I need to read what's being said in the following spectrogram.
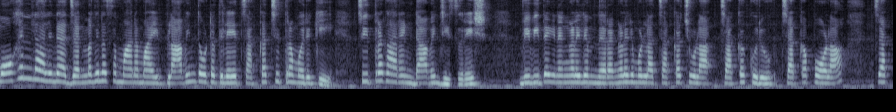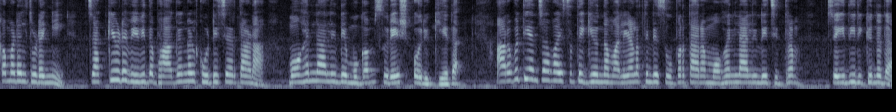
മോഹൻലാലിന് ജന്മദിന സമ്മാനമായി പ്ലാവിൻ തോട്ടത്തിലെ ചക്കച്ചിത്രമൊരുക്കി ചിത്രകാരൻ ഡാവിഞ്ചി സുരേഷ്. വിവിധ ഇനങ്ങളിലും നിറങ്ങളിലുമുള്ള ചക്കച്ചുള ചക്കക്കുരു ചക്കപ്പോള ചക്കമടൽ തുടങ്ങി ചക്കയുടെ വിവിധ ഭാഗങ്ങൾ കൂട്ടിച്ചേർത്താണ് മോഹൻലാലിന്റെ മുഖം സുരേഷ് ഒരുക്കിയത്. അറുപത്തിയഞ്ചാം വയസ്സ് തികയുന്ന മലയാളത്തിന്റെ സൂപ്പർ താരം മോഹൻലാലിന്റെ ചിത്രം ചെയ്തിരിക്കുന്നത്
